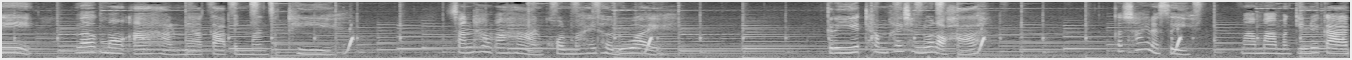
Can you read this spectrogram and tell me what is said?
นี่เลิกมองอาหารแมวตาเป็นมันสักที ฉันทำอาหารคนมาให้เธอด้วย กรี๊ดทำให้ฉันด้วยเหรอคะ ก็ใช่น่ะสิ มามามากินด้วยกัน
